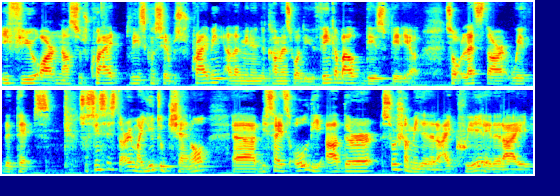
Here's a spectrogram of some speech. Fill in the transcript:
if you are not subscribed, please consider subscribing and let me know in the comments what do you think about this video. So let's start with the tips. So since I started my YouTube channel, uh, besides all the other social media that I created that I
